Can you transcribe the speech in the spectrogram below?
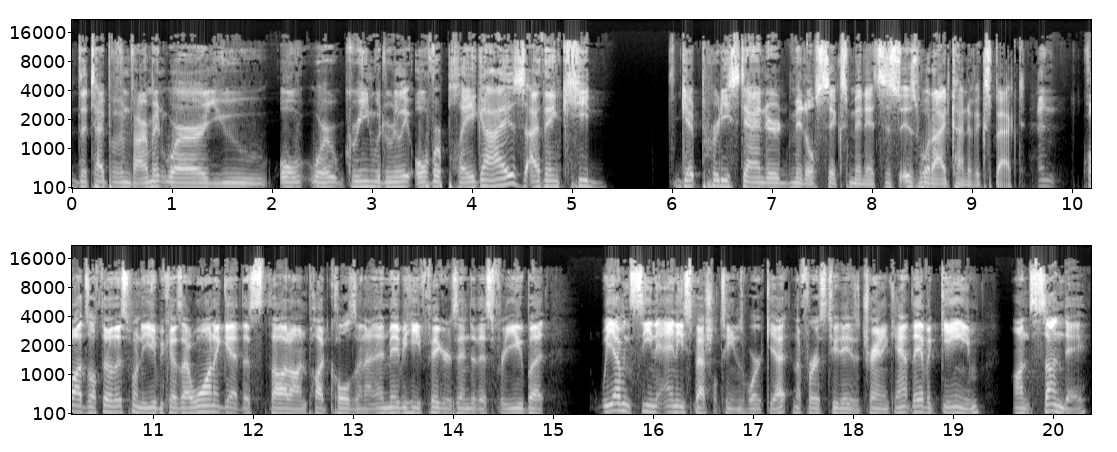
the type of environment where you where Green would really overplay guys. I think he'd get pretty standard middle six minutes is, is what I'd kind of expect. And Quads, I'll throw this one to you because I want to get this thought on Podkolzin, and maybe he figures into this for you. But we haven't seen any special teams work yet in the first two days of training camp. They have a game on Sunday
